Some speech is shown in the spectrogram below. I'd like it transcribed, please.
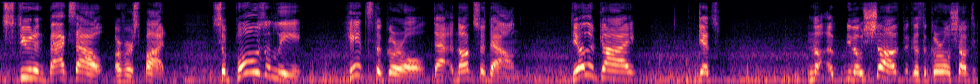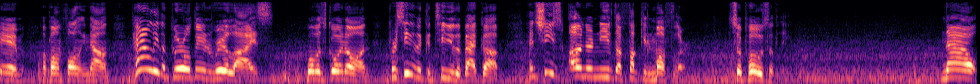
Student backs out of her spot, supposedly hits the girl, that knocks her down. The other guy gets, uh, you know, shoved because the girl shoved him upon falling down. Apparently, the girl didn't realize what was going on, proceeded to continue to back up, and she's underneath the fucking muffler, supposedly. Now,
